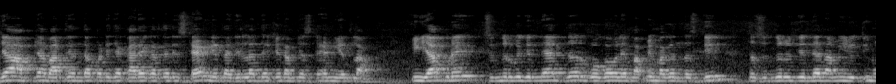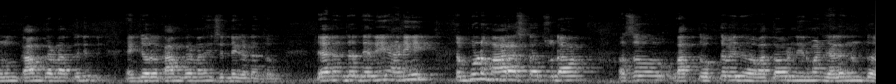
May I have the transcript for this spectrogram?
ज्या आमच्या भारतीय जनता पार्टीच्या कार्यकर्त्यांनी स्टँड घेतला जिल्हाध्यक्षांनी आमच्या स्टँड घेतला की यापुढे सिंधुदुर्ग जिल्ह्यात जर गोगावले माफी मागत नसतील तर सिंधुदुर्ग जिल्ह्यात आम्ही युती म्हणून काम करणार तरी यांच्यावर काम करणार नाही शिंदे गटाचं. त्यानंतर त्यांनी आणि संपूर्ण महाराष्ट्रात सुद्धा असं वात- वक्तव्य वातावरण निर्माण झाल्यानंतर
